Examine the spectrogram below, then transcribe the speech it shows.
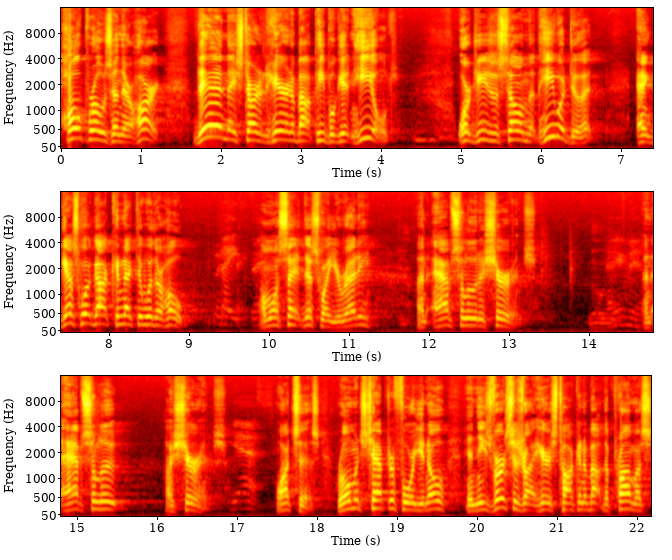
Hope rose in their heart. Then they started hearing about people getting healed or Jesus telling them that He would do it. And guess what got connected with their hope? I want to say it this way. You ready? An absolute assurance. An absolute assurance. Watch this. Romans chapter 4, you know, in these verses right here is talking about the promise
